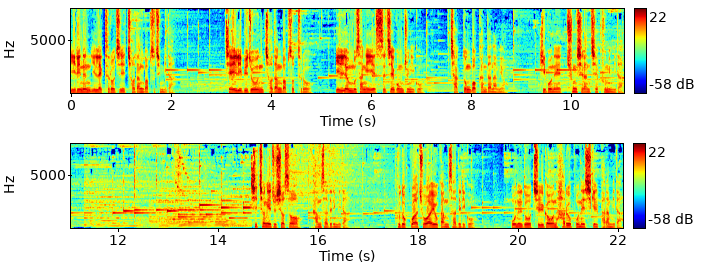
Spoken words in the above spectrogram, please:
1위는 일렉트로지 저당밥솥입니다. 제일 리뷰 좋은 저당밥솥으로 1년 무상 AS 제공 중이고 작동법 간단하며 기본에 충실한 제품입니다. 시청해주셔서 감사드립니다. 구독과 좋아요 감사드리고 오늘도 즐거운 하루 보내시길 바랍니다.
